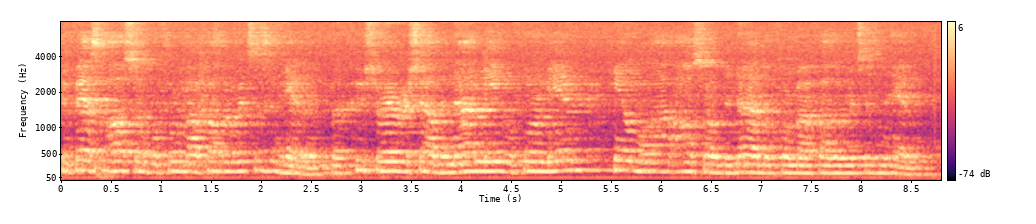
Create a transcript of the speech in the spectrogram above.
confess also before my Father which is in heaven. But whosoever shall deny me before men, him will I also deny before my Father which is in heaven.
